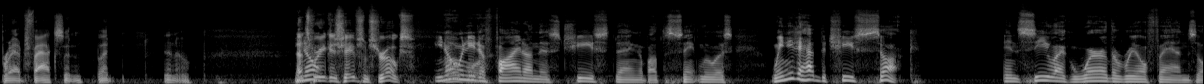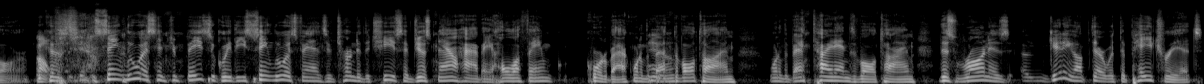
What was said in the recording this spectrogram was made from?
Brad Faxon, but, you know, that's know- where you can shave some strokes. You know Oh, what we need boy. to find on this Chiefs thing about the St. Louis? We need to have the Chiefs suck and see like where the real fans are. Oh, Because yeah. St. Louis and basically these St. Louis fans who turned to the Chiefs have just now have a Hall of Fame quarterback, one of the Yeah. best of all time, one of the best tight ends of all time. This run is uh, getting up there with the Patriots.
